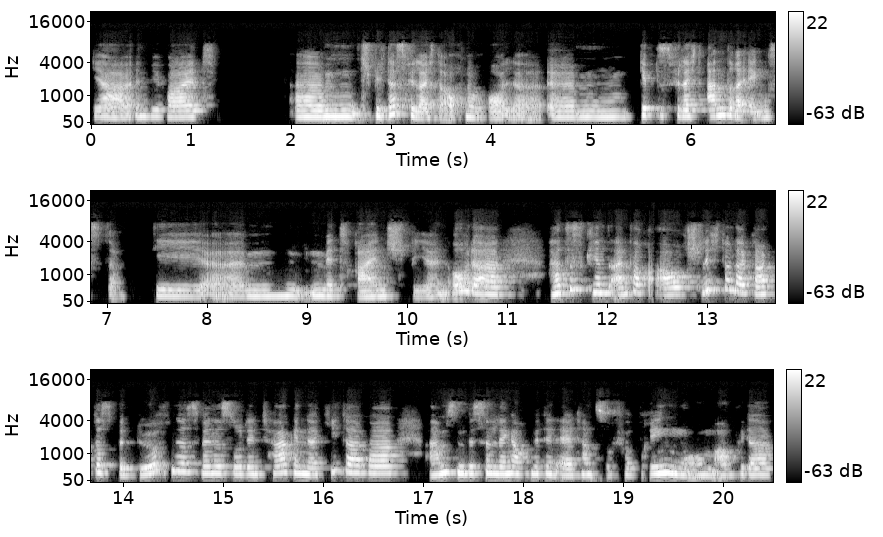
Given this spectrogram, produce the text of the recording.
ja, inwieweit ähm, spielt das vielleicht auch eine Rolle? Ähm, gibt es vielleicht andere Ängste, die ähm, mit reinspielen? Oder hat das Kind einfach auch schlicht und ergreifend das Bedürfnis, wenn es so den Tag in der Kita war, abends ein bisschen länger auch mit den Eltern zu verbringen, um auch wieder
